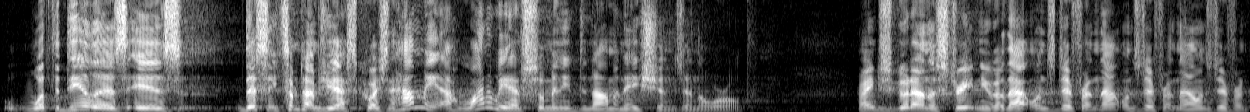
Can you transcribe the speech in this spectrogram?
What the deal is, is this sometimes you ask the question, how many, why do we have so many denominations in the world? Right? Just go down the street and you go, that one's different, that one's different, that one's different.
